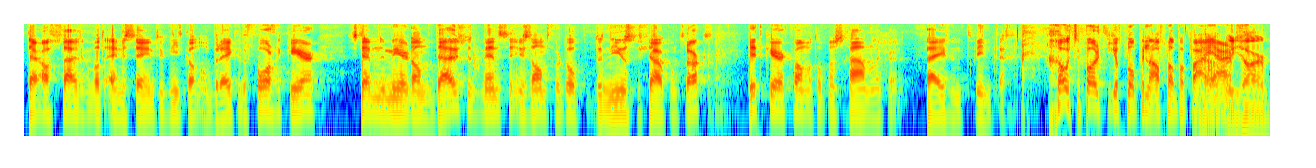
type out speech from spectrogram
ter afsluiting wat NSC natuurlijk niet kan ontbreken. De vorige keer stemden meer dan duizend mensen in Zandvoort op de nieuw sociaal contract. Dit keer kwam het op een schamelijke 25. Grootste politieke flop in de afgelopen paar ja, jaar. bizar.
